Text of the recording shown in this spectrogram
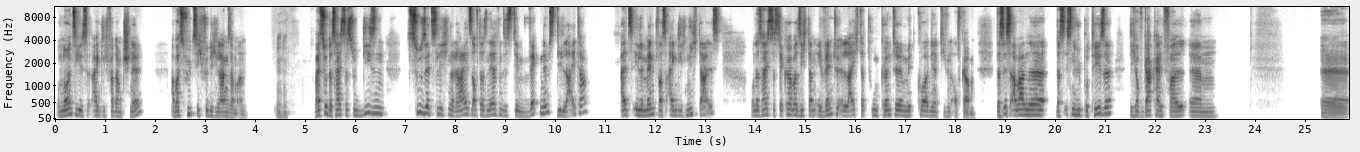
und 90 ist eigentlich verdammt schnell, aber es fühlt sich für dich langsam an. Mhm. Weißt du, das heißt, dass du diesen zusätzlichen Reiz auf das Nervensystem wegnimmst, die Leiter als Element, was eigentlich nicht da ist. Und das heißt, dass der Körper sich dann eventuell leichter tun könnte mit koordinativen Aufgaben. Das ist aber eine, das ist eine Hypothese, die ich auf gar keinen Fall ähm, äh,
